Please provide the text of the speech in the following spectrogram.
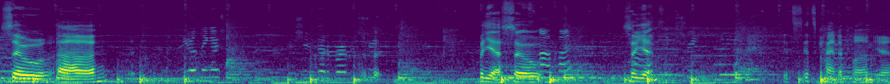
so uh, You don't think I should, I should go to Bourbon Street? but yeah, so It's not fun? So yeah, it's it's kind of fun. Yeah.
